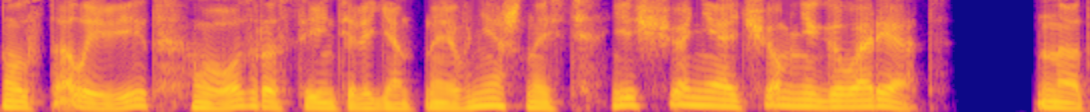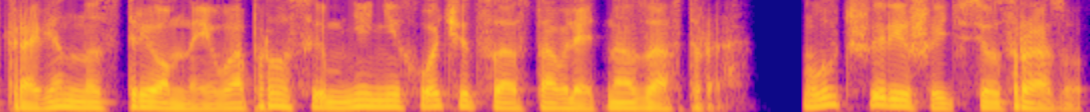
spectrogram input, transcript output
Усталый вид, возраст и интеллигентная внешность еще ни о чем не говорят. Но откровенно стрёмные вопросы мне не хочется оставлять на завтра. Лучше решить все сразу.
